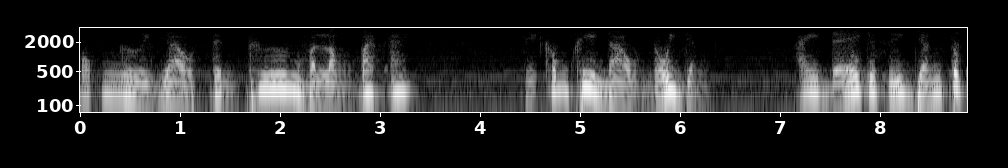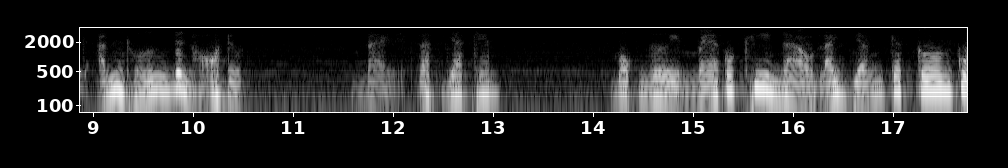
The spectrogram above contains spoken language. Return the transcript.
Một người giàu tình thương và lòng bác ái thì không khi nào nổi giận hay để cho sự giận tức ảnh hưởng đến họ được. Này Sát Gia Kem, một người mẹ có khi nào lại giận các con của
